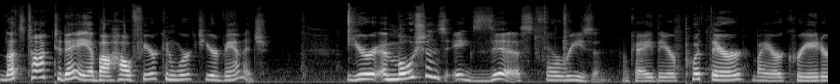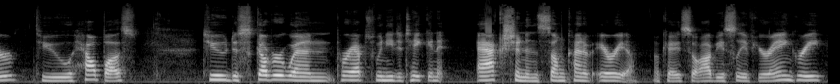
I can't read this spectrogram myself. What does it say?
let's talk today about how fear can work to your advantage. Your emotions exist for a reason, okay? They are put there by our Creator to help us to discover when perhaps we need to take an action in some kind of area, okay? So, obviously, if you're angry,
